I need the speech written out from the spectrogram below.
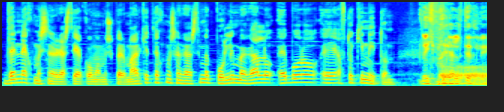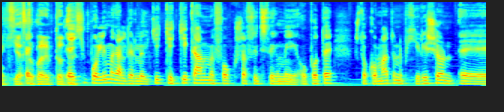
δεν έχουμε συνεργαστεί ακόμα με σούπερ μάρκετ, έχουμε συνεργαστεί με πολύ μεγάλο έμπορο ε, αυτοκινήτων. Έχει μεγαλύτερη λογική αυτό ε, παρεμπιπτόντω. Έχει πολύ μεγαλύτερη λογική και εκεί κάνουμε focus αυτή τη στιγμή. Οπότε στο κομμάτι των επιχειρήσεων, ε,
